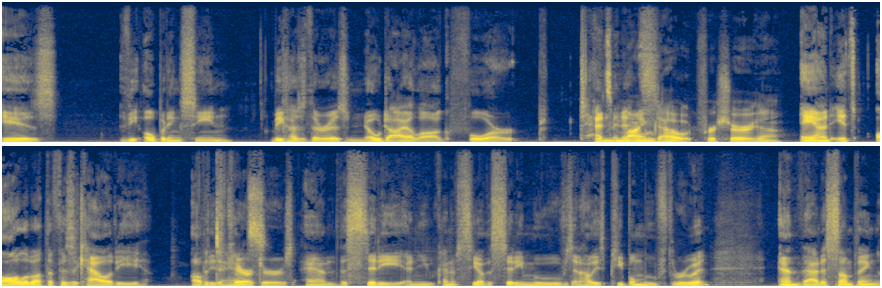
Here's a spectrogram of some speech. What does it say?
is the opening scene because there is no dialogue for ten it's minutes, mimed out for sure. Yeah. and it's all about the physicality of these dance. characters and the city, and you kind of see how the city moves and how these people move through it, and that is something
